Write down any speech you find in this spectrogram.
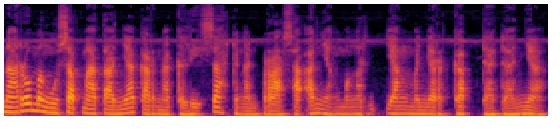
Naru mengusap matanya karena gelisah dengan perasaan yang, yang menyergap dadanya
